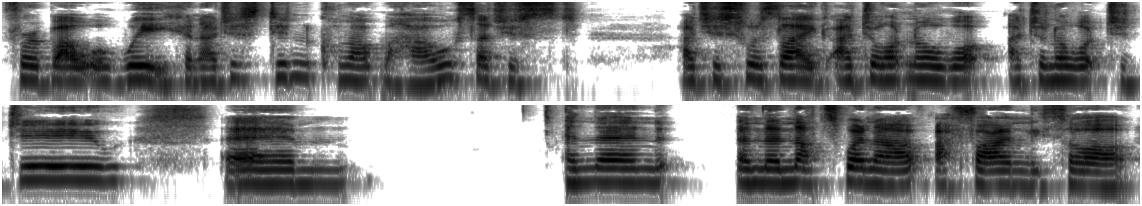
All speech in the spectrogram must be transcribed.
for about a week and I just didn't come out my house. I just I just was like, I don't know what I don't know what to do. Um and then and then that's when I, I finally thought,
